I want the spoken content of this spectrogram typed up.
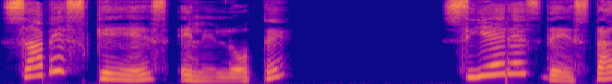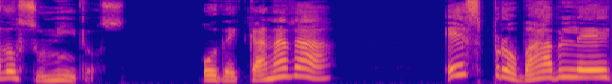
¿Sabes qué es el elote? Si eres de Estados Unidos o de Canadá, es probable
